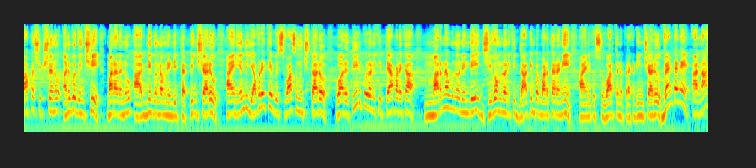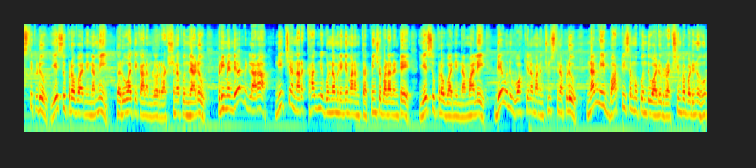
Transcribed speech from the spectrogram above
పాప శిక్షను అనుభవించి మనలను ఆ అగ్నిగుండం నుండి తప్పించారు. ఆయన ఎందు ఎవరైతే విశ్వాసం ఉంచుతారో వారు తీర్పులోనికి తేబడక మరణములో నిండి జీవంలోనికి దాటింపబడతారని ఆయనకు సువార్తను ప్రకటించారు వెంటనే ఆ నాస్తికుడు యేసు వారిని నమ్మి తరువాతి కాలంలో రక్షణ పొందాడు. ప్రియమైన దేవుని బిడ్లారా నిత్య నరకాగ్ని గుండము నుండి మనం తప్పించబడాలంటే యేసుప్రభు వారిని నమ్మాలి. దేవుని వాక్యంలో మనం చూస్తున్నప్పుడు నమ్మి బాప్టిసము పొందువాడు రక్షింపబడును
